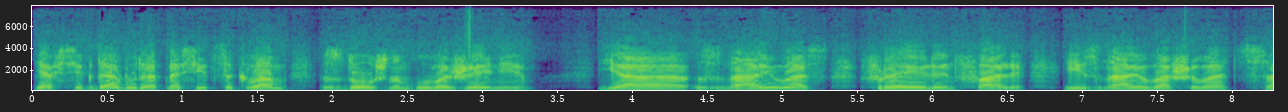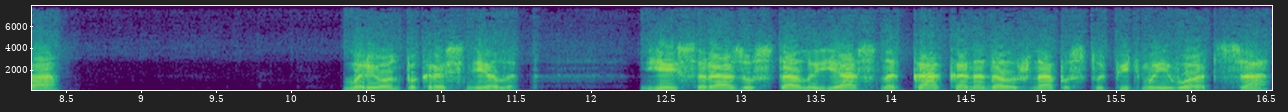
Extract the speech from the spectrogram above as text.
Я всегда буду относиться к вам с должным уважением». Я знаю вас, фрейлин Фале, и знаю вашего отца. Марион покраснела. Ей сразу стало ясно, как она должна поступить. Моего отца?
